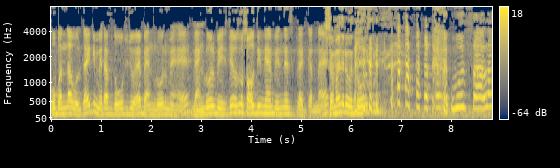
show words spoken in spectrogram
वो बंदा बोलता है कि मेरा दोस्त जो है बैंगलोर में है बैंगलोर भेज दे उसको साउथ इंडिया में बिज़नेस स्प्रेड करना है। समझ रहे हो दोस्त वो साला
